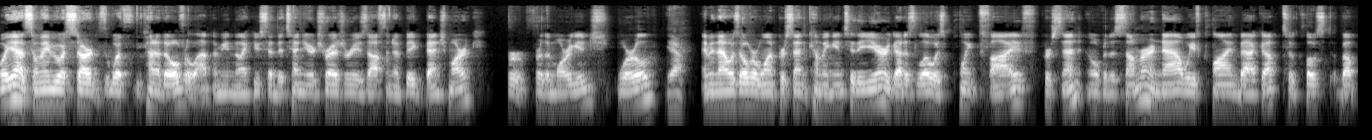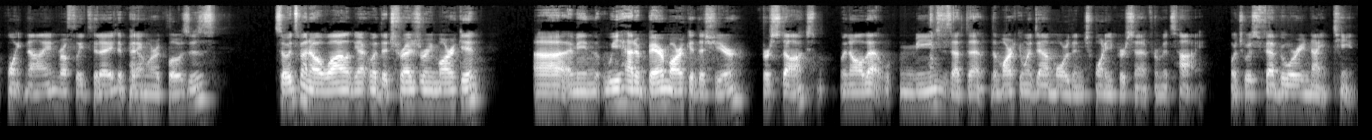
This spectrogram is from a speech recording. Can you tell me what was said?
Well, yeah. So maybe we'll start with kind of the overlap. I mean, like you said, the ten-year Treasury is often a big benchmark for for the mortgage world. Yeah. I mean, that was over one percent coming into the year. It got as low as 0.5 percent over the summer, and now we've climbed back up to close to about 0.9 roughly today, depending yeah. where it closes. So it's been a while yet with the Treasury market. Uh, I mean, we had a bear market this year for stocks, when all that means is that the, the market went down more than 20% from its high which was February 19th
